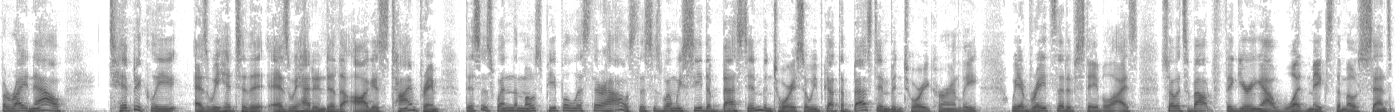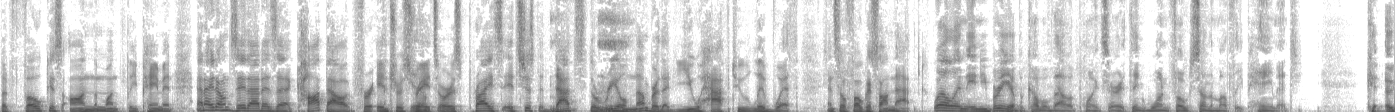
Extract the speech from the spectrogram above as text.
But right now, typically, as we hit to the as we head into the August timeframe, this is when the most people list their house. This is when we see the best inventory. So we've got the best inventory currently. We have rates that have stabilized. So it's about figuring out what makes the most sense, but focus on the monthly payment. And I don't say that as a cop out for interest rates or as price. It's just that that's the real number that you have to live with. And so focus on that. Well, and, and you bring up a couple valid points there. I think one, focus on the monthly payment. Uh,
